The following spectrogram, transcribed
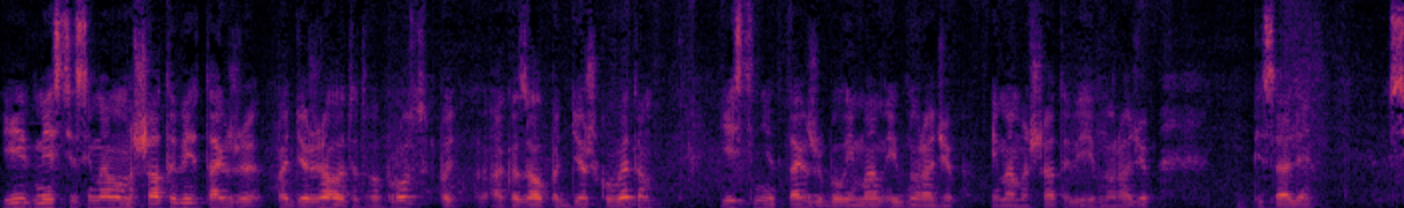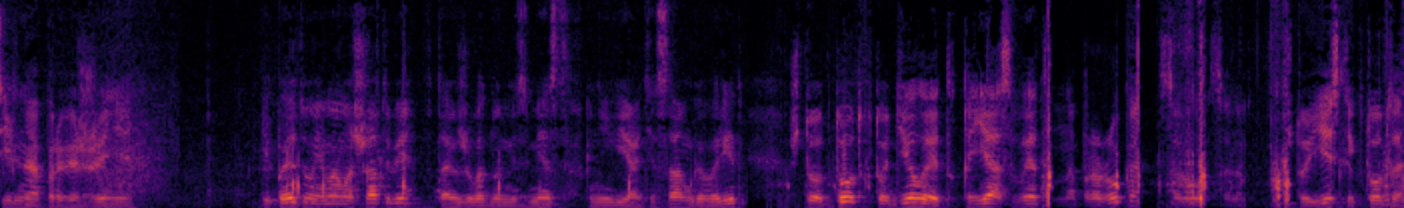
И вместе с имамом Шатаби также поддержал этот вопрос, оказал поддержку в этом истине. Также был имам Ибн Раджаб. Имам Шатаби и Ибн Раджаб писали сильное опровержение и поэтому имам Ашатаби, также в одном из мест в книге Атисам, говорит, что тот, кто делает кияс в этом на пророка, что если кто-то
